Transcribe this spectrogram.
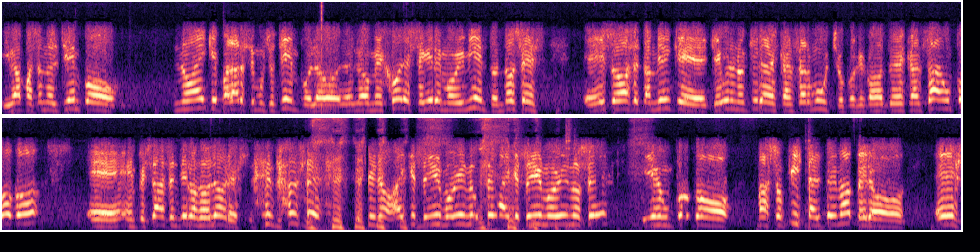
y va pasando el tiempo, no hay que pararse mucho tiempo, lo, lo mejor es seguir en movimiento. Entonces, eh, eso hace también que, uno no quiera descansar mucho, porque cuando te descansas un poco, eh, empezás a sentir los dolores. Entonces, no, hay que seguir moviéndose, hay que seguir moviéndose, y es un poco masoquista el tema, pero es,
